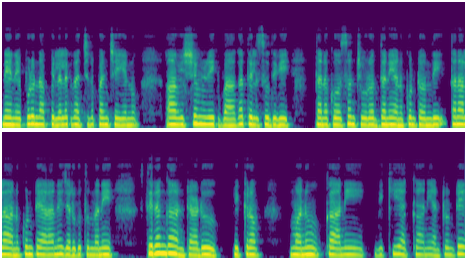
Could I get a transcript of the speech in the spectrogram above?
నేనెప్పుడు నా పిల్లలకు నచ్చిన పని చెయ్యను. ఆ విషయం నీకు బాగా తెలుసు దివి. తన కోసం చూడొద్దని అనుకుంటోంది. తను అలా అనుకుంటే అలానే జరుగుతుందని స్థిరంగా అంటాడు విక్రమ్. మను కానీ విక్కీ అక్క అని అంటుంటే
